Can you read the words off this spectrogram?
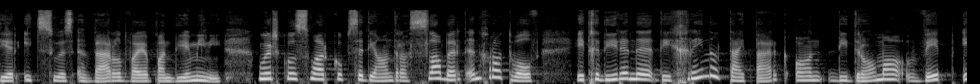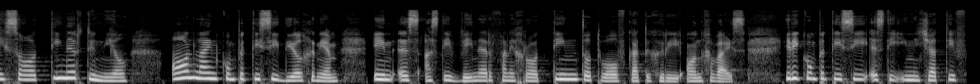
deur iets soos 'n wêreldwye pandemie nie. Hoërskool Smartkop se Diandra Slabbert in graad 12 het gedurende die Grendeltydperk aan die drama Web SA Tienertoneel aanlyn kompetisie deelgeneem en is as die wenner van die graad 10 tot 12 kategorie aangewys. Hierdie kompetisie is die inisiatief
